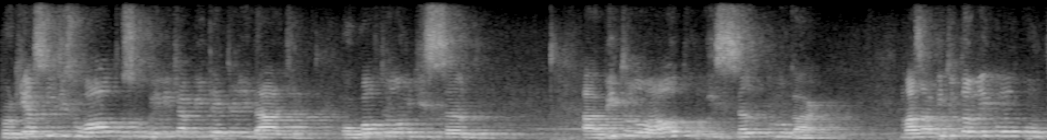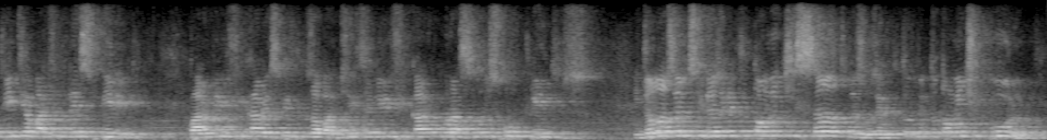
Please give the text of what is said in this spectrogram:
Porque assim diz o alto sublime que habita a eternidade, o qual o nome de santo. Habito no alto e santo lugar. Mas habito também com o contrito e abatido de espírito, para vivificar o espírito dos abatidos e vivificar o coração dos contritos Então nós vemos que Deus ele é totalmente santo, irmãos, ele é totalmente puro.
